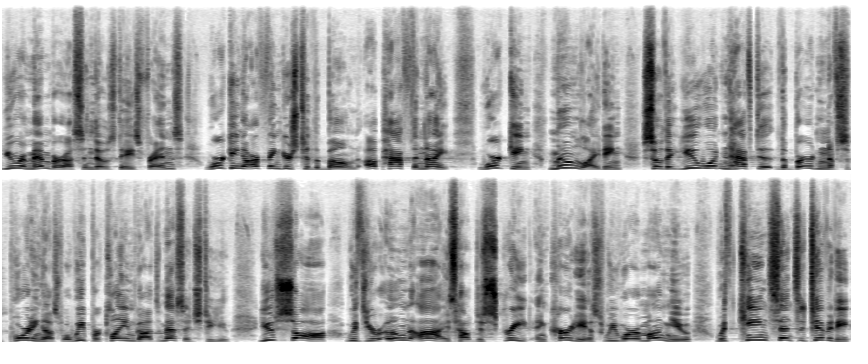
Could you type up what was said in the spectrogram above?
You remember us in those days, friends, working our fingers to the bone, up half the night, working, moonlighting, so that you wouldn't have to, the burden of supporting us while we proclaim God's message to you. You saw with your own eyes how discreet and courteous we were among you, with keen sensitivity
